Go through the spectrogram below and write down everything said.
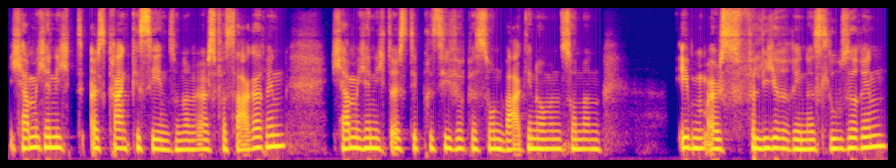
Ich habe mich ja nicht als krank gesehen, sondern als Versagerin. Ich habe mich ja nicht als depressive Person wahrgenommen, sondern eben als Verliererin, als Loserin.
